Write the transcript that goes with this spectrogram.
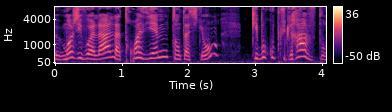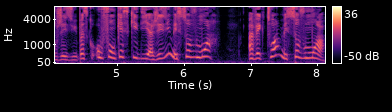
euh, moi j'y vois là la troisième tentation qui est beaucoup plus grave pour Jésus. Parce qu'au fond, qu'est-ce qu'il dit à Jésus? Mais sauve-moi. Avec toi, mais sauve-moi.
